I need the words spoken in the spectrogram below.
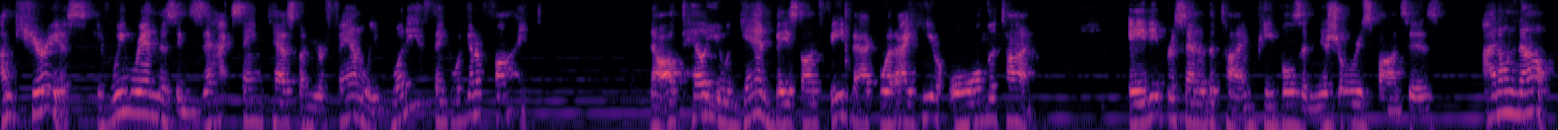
I'm curious, if we ran this exact same test on your family, what do you think we're going to find? Now, I'll tell you again, based on feedback, what I hear all the time 80% of the time, people's initial response is, I don't know.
